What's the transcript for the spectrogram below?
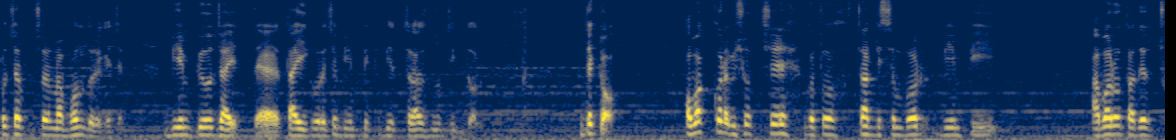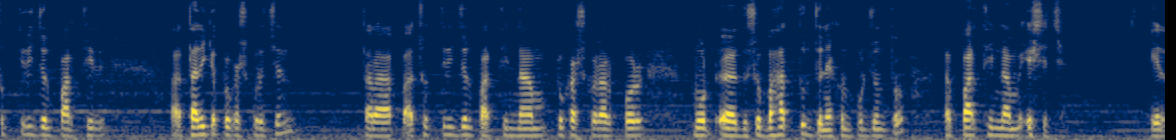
প্রচার প্রচারণা বন্ধ রেখেছেন বিএনপিও যাই তাই করেছে। বিএনপি একটি বৃহত্তর রাজনৈতিক দল। কিন্তু একটা অবাক করা বিষয় হচ্ছে, গত চার ডিসেম্বর বিএনপি আবারও তাদের ছত্রিশ জন প্রার্থীর তালিকা প্রকাশ করেছেন। তারা ছত্রিশ জন প্রার্থীর নাম প্রকাশ করার পর মোট দুশো বাহাত্তর জন এখন পর্যন্ত প্রার্থীর নাম এসেছে। এর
